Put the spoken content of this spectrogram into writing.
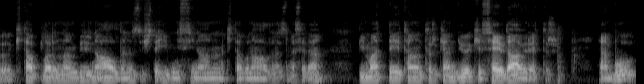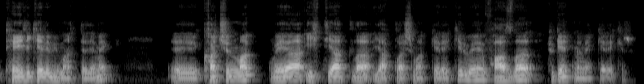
e, kitaplarından birini aldınız. İşte İbn Sina'nın kitabını aldınız mesela. Bir maddeyi tanıtırken diyor ki sevda üretir. Yani bu tehlikeli bir madde demek. E, kaçınmak veya ihtiyatla yaklaşmak gerekir ve fazla tüketmemek gerekir.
